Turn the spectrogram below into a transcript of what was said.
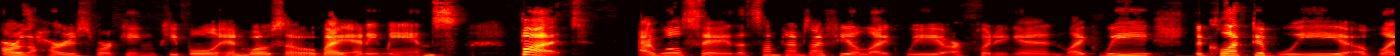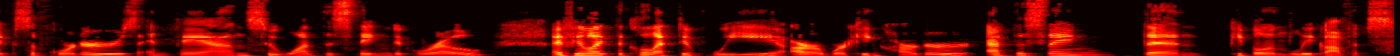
are the hardest working people in WOSO by any means, but I will say that sometimes I feel like we are putting in like we the collective we of like supporters and fans who want this thing to grow. I feel like the collective we are working harder at this thing than people in the league office.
